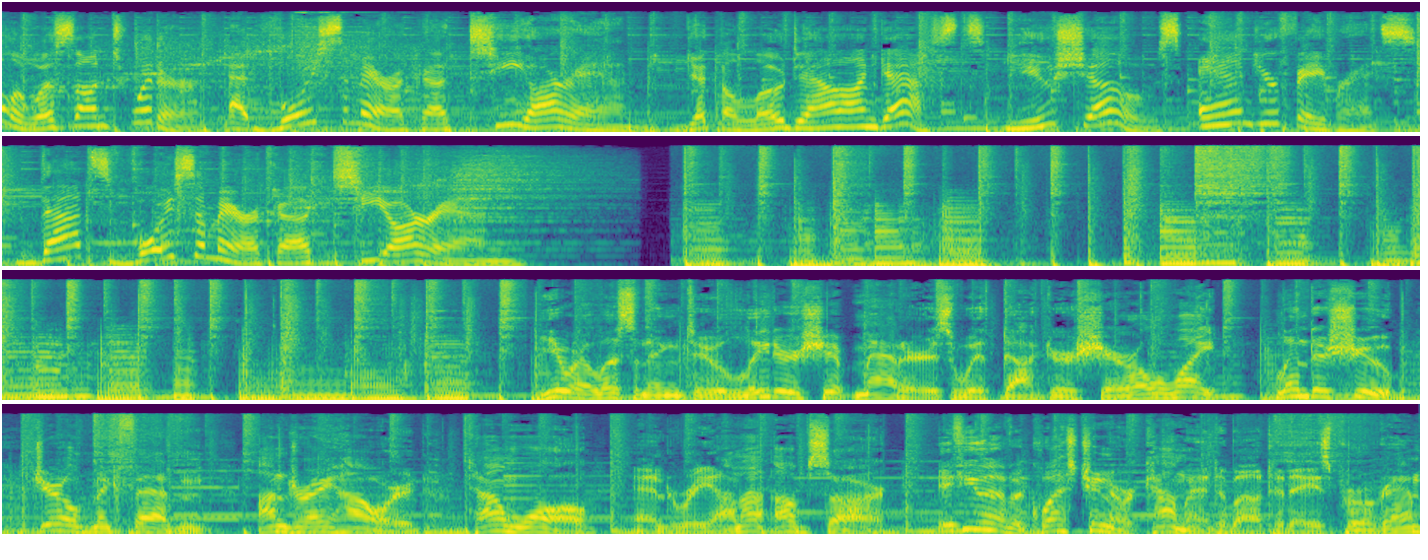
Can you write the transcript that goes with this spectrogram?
follow us on Twitter at VoiceAmericaTRN. Get the lowdown on guests, new shows, and your favorites. That's VoiceAmericaTRN. You are listening to Leadership Matters with Dr. Cheryl White, Linda Schub, Gerald McFadden, Andre Howard, Tom Wall, and Rihanna Absar. If you have a question or comment about today's program,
